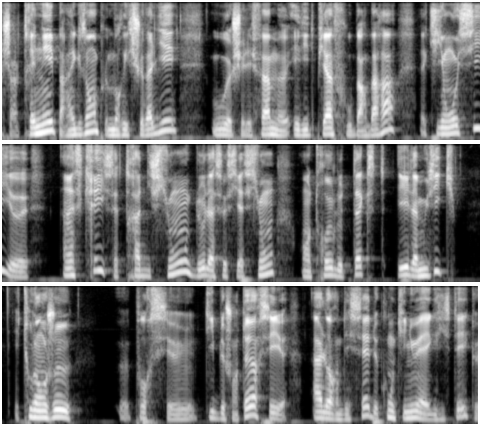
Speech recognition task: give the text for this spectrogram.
Charles Trenet par exemple, Maurice Chevalier, ou euh, chez les femmes Edith Piaf ou Barbara, qui ont aussi inscrit cette tradition de l'association entre le texte et la musique. Et tout l'enjeu euh, pour ce type de chanteurs, c'est euh, à leur décès de continuer à exister, que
